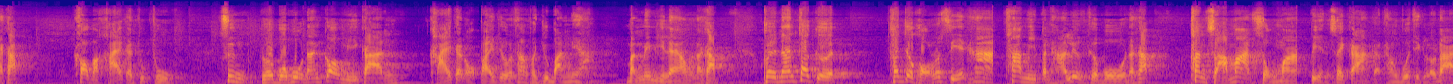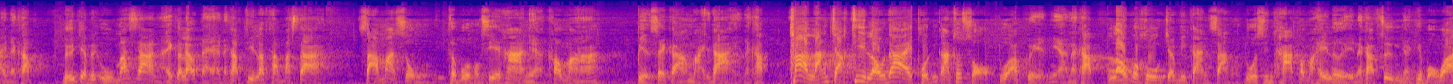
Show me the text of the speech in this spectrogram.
นะครับ เข้ามาขายกันถูกๆ ซึ่งเทอร์โบพวกนั้นก็มีการขายกันออกไปจนกระทั่งปัจจุบันเนี่ยมันไม่มีแล้วนะครับ เพราะฉะนั้นถ้าเกิดท่านเจ้าของรถ CX5 ถ้ามีปัญหาเรื่องเทอร์โบนะครับท่านสามารถส่งมาเปลี่ยนไส้กลางกับทาง v e r t e c เราได้นะครับหรือจะเป็นอู่มาสด้าไหนก็แล้วแต่นะครับที่รับทำมาสด้า สามารถส่งเทอร์โบของ CX5 เนี่ยเข้ามาเปลี่ยนไส้กลางใหม่ได้นะครับถ้าหลังจากที่เราได้ผลการทดสอบตัวอัปเกรดเนี่ยนะครับเราก็คงจะมีการสั่งตัวสินค้าเข้ามาให้เลยนะครับซึ่งอย่างที่บอกว่า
